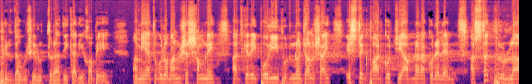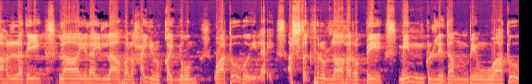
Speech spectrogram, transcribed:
ফিরদাউসের উত্তরাধিকারী হবে আমি এতগুলো মানুষের সামনে আজকের এই পরিপূর্ণ জলসায় ইস্তেক ভার করছি, আপনারা করেলেন। আস্তাগফিরুল্লাহ ফিরুল্লাহ লা ইলাহা ইল্লা হুয়াল হাইয়ুল কাইয়্যুম ওয়া আতুবু ইলাইহি। আস্তাগফিরুল্লাহ রাব্বি মিন কুল্লি যামবিন ওয়া আতুবু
